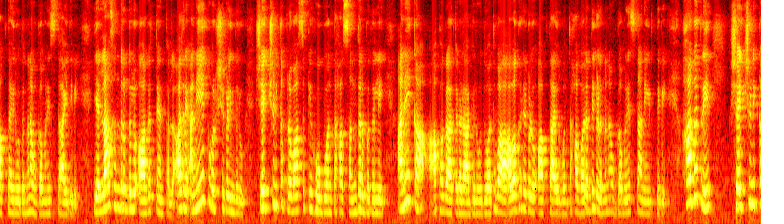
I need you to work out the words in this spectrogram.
ಆಗ್ತಾ ಇರೋದನ್ನು ನಾವು ಗಮನಿಸ್ತಾ ಇದ್ದೀವಿ. ಎಲ್ಲ ಸಂದರ್ಭದಲ್ಲೂ ಆಗತ್ತೆ ಅಂತಲ್ಲ. ಆದರೆ ಅನೇಕ ವರ್ಷಗಳಿಂದಲೂ ಶೈಕ್ಷಣಿಕ ಪ್ರವಾಸಕ್ಕೆ ಹೋಗುವಂತಹ ಸಂದರ್ಭದಲ್ಲಿ ಅನೇಕ ಅಪಘಾತಗಳಾಗಿರುವುದು ಅಥವಾ ಅವಘಡಗಳು ಆಗ್ತಾ ಇರುವಂತಹ ವರದಿಗಳನ್ನು ನಾವು ಗಮನಿಸ್ತಾನೆ ಇರ್ತೀವಿ. ಹಾಗಾದರೆ ಶೈಕ್ಷಣಿಕ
